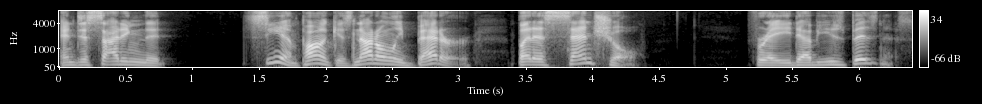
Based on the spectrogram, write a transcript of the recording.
and deciding that CM Punk is not only better, but essential for AEW's business.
